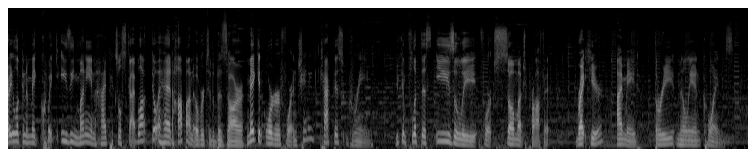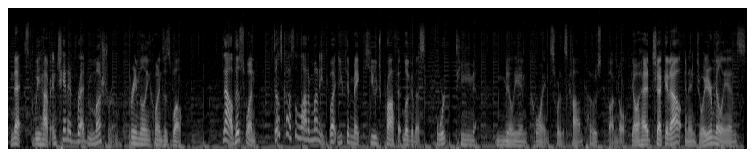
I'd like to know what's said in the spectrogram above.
Are you looking to make quick, easy money in Hypixel Skyblock? Go ahead, hop on over to the bazaar, make an order for Enchanted Cactus Green. You can flip this easily for so much profit. Right here, I made 3 million coins. Next, we have Enchanted Red Mushroom, 3 million coins as well. Now, this one does cost a lot of money, but you can make huge profit. Look at this 14 million coins for this compost bundle. Go ahead, check it out, and enjoy your millions.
